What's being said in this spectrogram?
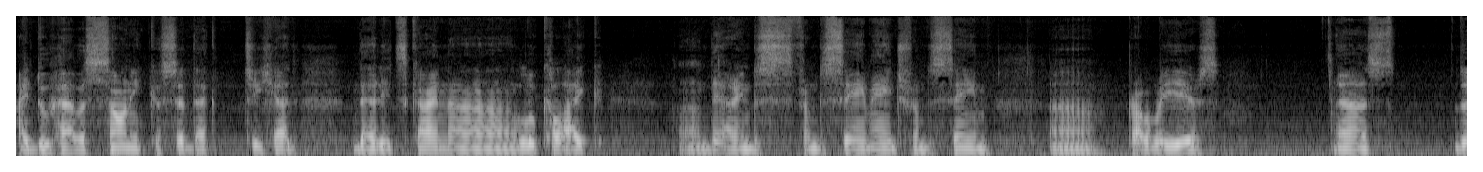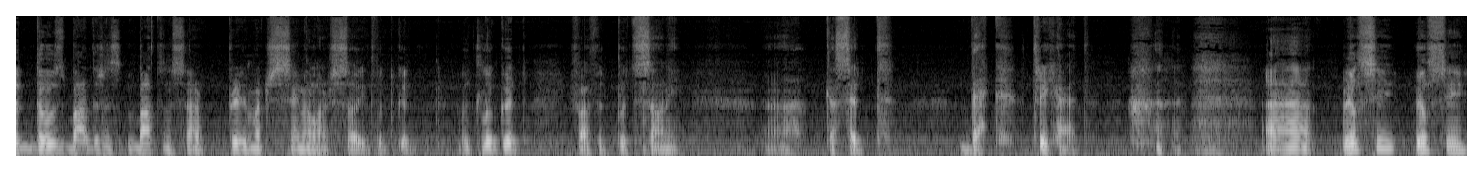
I do have a Sony cassette deck head that it's kind of look alike. Uh, they are in this from the same age, from the same probably years. Uh, the, those buttons buttons are pretty much similar, so it would good would look good if I would put Sony uh, cassette deck three head. Uh, we'll see, we'll see.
